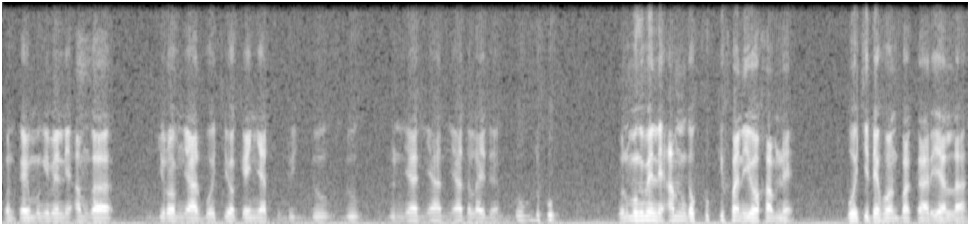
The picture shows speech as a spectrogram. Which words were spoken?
kon kay mu ngi mel ni am nga juróom-ñaar boo ci yokkee ñett du du du du ñaar ñaar ñaata lay dem du du fukk kon mu ngi mel ni am nga fukki fan yoo xam ne boo ci defoon bakkaar yàlla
